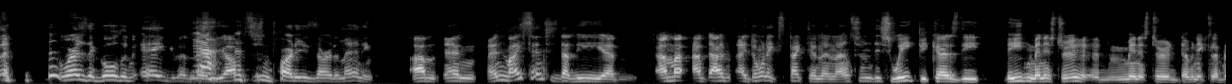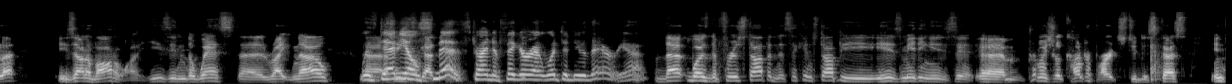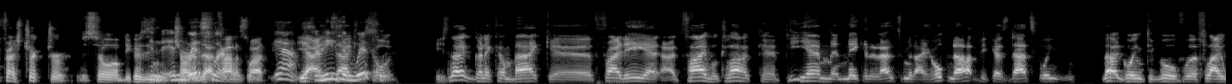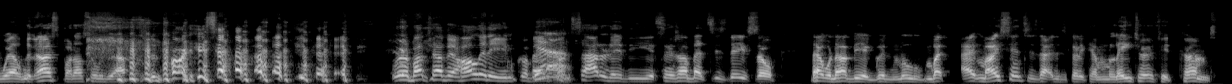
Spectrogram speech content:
where's the golden egg that yeah. the opposition parties are demanding? Um, and and my sense is that the um, I'm, I, I don't expect an announcement this week because the lead minister, uh, Minister Dominic LeBlanc, is out of Ottawa. He's in the West uh, right now with uh, Danielle got, Smith trying to figure out what to do there. Yeah, that was the first stop, and the second stop, he is meeting his uh, um, provincial counterparts to discuss infrastructure. So because he's in, in, in charge Whistler. of that file as well. Yeah, yeah, so exactly. he's in Whistler. So he's not going to come back uh, Friday at, at five o'clock uh, p.m. and make an announcement. I hope not, because that's going not going to go for, fly well with us, but also with the opposition parties. We're about to have a holiday in Quebec yeah. on Saturday, the Saint Jean Baptiste Day, so that would not be a good move. But I, my sense is that it's going to come later if it comes.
